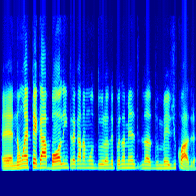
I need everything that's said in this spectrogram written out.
É, não é pegar a bola e entregar na mão do Duran depois da minha, na, do meio de quadra.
